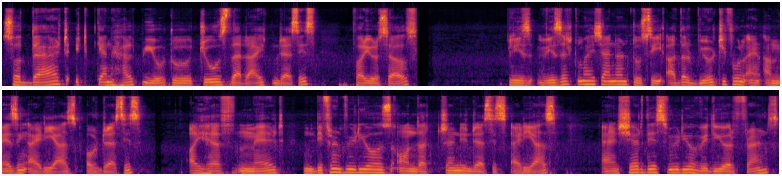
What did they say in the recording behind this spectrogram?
so that it can help you to choose the right dresses for yourselves Please visit my channel to see other beautiful and amazing ideas of dresses. I have made different videos on the trendy dresses ideas and share this video with your friends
